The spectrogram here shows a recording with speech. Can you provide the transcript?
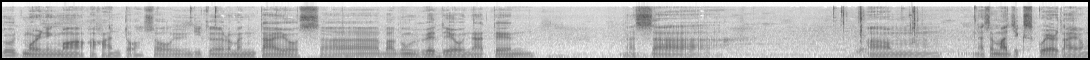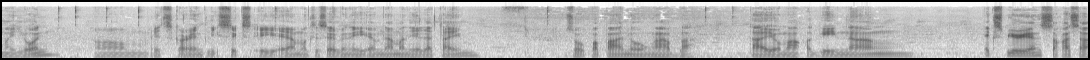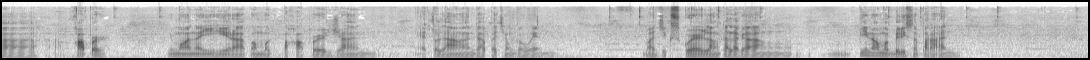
Good morning mga kakanto. So, dito na naman tayo sa bagong video natin. Nasa um, nasa Magic Square tayo ngayon. Um, it's currently 6 a.m. Magsa 7 a.m. na Manila time. So, paano nga ba tayo makakagain ng experience saka sa uh, copper? Yung mga nahihirapang magpa-copper dyan, ito lang ang dapat yung gawin. Magic Square lang talaga ang pinakamabilis na paraan.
